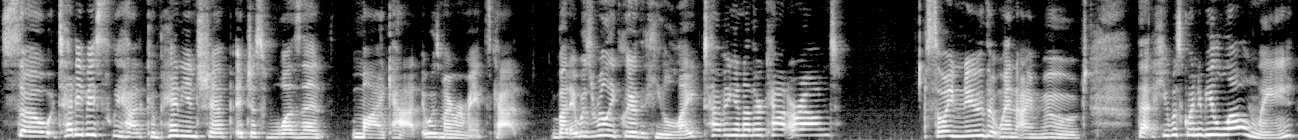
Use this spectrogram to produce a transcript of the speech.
So Teddy basically had companionship. It just wasn't my cat. It was my roommate's cat. But it was really clear that he liked having another cat around. So I knew that when I moved that he was going to be lonely.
